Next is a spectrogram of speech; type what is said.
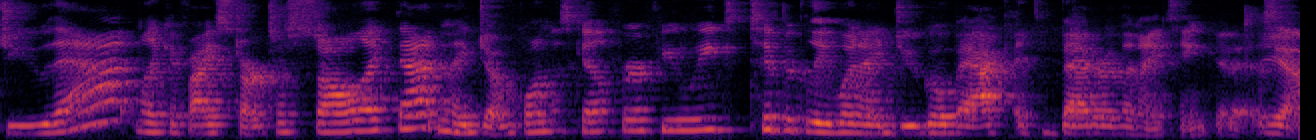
do that, like if I start to stall like that and I don't go on the scale for a few weeks, typically when I do go back, it's better than I think it is. yeah.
